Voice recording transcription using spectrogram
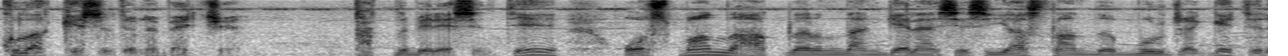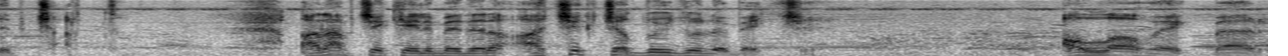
Kulak kesildi nöbetçi. Tatlı bir esinti Osmanlı hatlarından gelen sesi yaslandığı burca getirip çarptı. Arapça kelimeleri açıkça duydu nöbetçi. Allahu Ekber,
